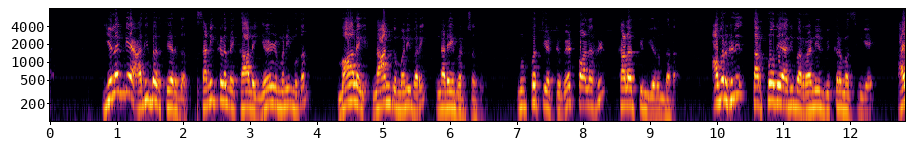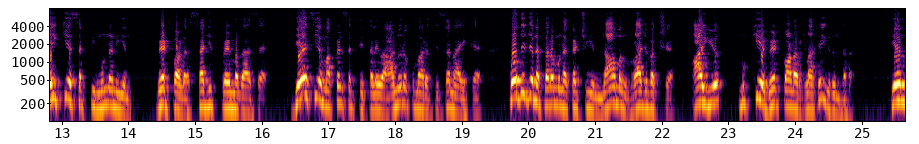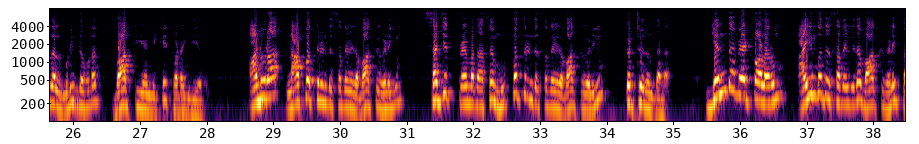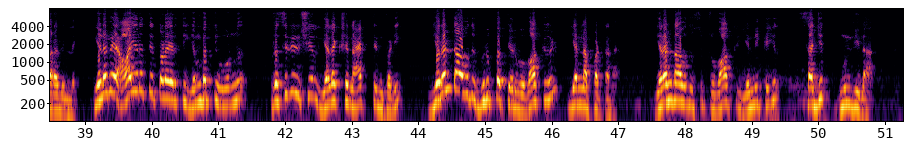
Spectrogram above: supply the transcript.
இலங்கை அதிபர் தேர்தல் சனிக்கிழமை காலை ஏழு மணி முதல் மாலை நான்கு மணி வரை நடைபெற்றது. முப்பத்தி எட்டு வேட்பாளர்கள் களத்தில் இருந்தனர். அவர்களில் தற்போதைய அதிபர் ரணில் விக்ரமசிங்கே ஐக்கிய சக்தி முன்னணியின் வேட்பாளர் சஜித் பிரேமதாச தேசிய மக்கள் சக்தி தலைவர் அனுரகுமார திசநாயக்க பொதுஜன பெரமுன கட்சியின் நாமல் ராஜபக்ஷ ஆகியோர் முக்கிய வேட்பாளர்களாக இருந்தனர். தேர்தல் முடிந்தவுடன் வாக்கு எண்ணிக்கை தொடங்கியது. அனுரா நாற்பத்தி ரெண்டு சதவீத வாக்குகளையும் சஜித் பிரேமதாச முப்பத்தி ரெண்டு சதவீத வாக்குகளையும் பெற்றிருந்தனர். எந்த வேட்பாளரும் ஐம்பது சதவீத வாக்குகளை பெறவில்லை. எனவே ஆயிரத்தி தொள்ளாயிரத்தி எண்பத்தி ஒன்னு பிரசிடென்சியல் எலெக்ஷன் ஆக்டின் படி இரண்டாவது விருப்ப தேர்வு வாக்குகள் எண்ணப்பட்டன. இரண்டாவது சுற்று வாக்கு எண்ணிக்கையில் சஜித் முந்தினார்.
